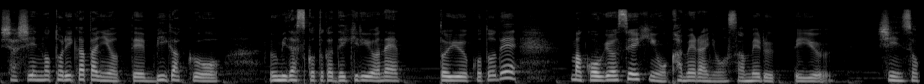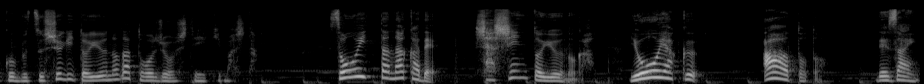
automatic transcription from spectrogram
写真の撮り方によって美学を生み出すことができるよね。ということで、まあ、工業製品をカメラに収めるっていう新植物主義というのが登場していきました。そういった中で写真というのがようやくアートとデザイン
